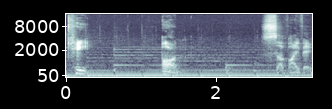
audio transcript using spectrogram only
Keep on surviving.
